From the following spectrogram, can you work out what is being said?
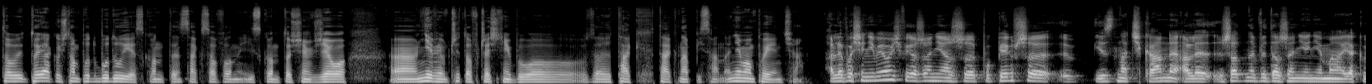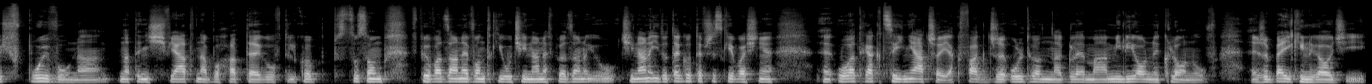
to, to, jakoś tam podbuduje, skąd ten saksofon i skąd to się wzięło. E, nie wiem, czy to wcześniej było e, tak, tak napisane, nie mam pojęcia. Ale właśnie nie miałeś wrażenia, że po pierwsze y, jest naćkane, ale żadne wydarzenie nie ma jakoś wpływu na, na ten świat, na bohaterów, tylko po prostu są wprowadzane wątki ucinane, wprowadzane i ucinane i do tego te wszystkie właśnie y, uatrakcyjniacze, jak fakt, że Ultron nagle ma miliony klonów, y, że Bacon rodzi,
